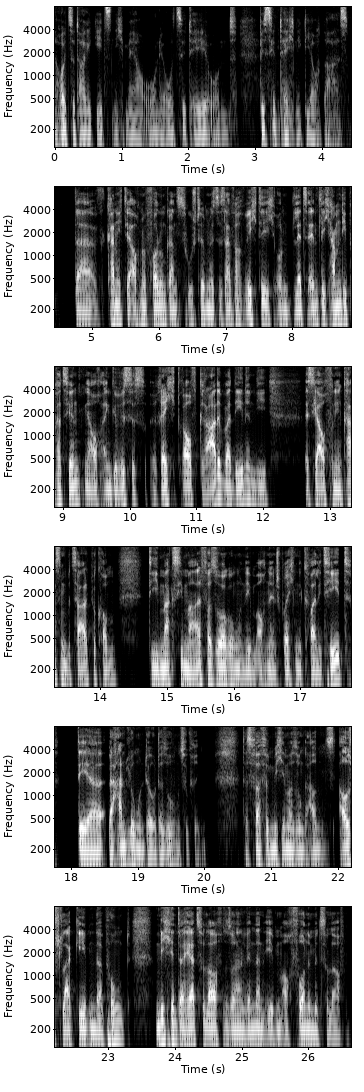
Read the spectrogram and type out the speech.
heutzutage geht's nicht mehr ohne OCT und bisschen Technik, die auch da ist da kann ich dir auch nur voll und ganz zustimmen. Es ist einfach wichtig und letztendlich haben die Patienten ja auch ein gewisses Recht drauf, gerade bei denen, die es ja auch von ihren Kassen bezahlt bekommen, die Maximalversorgung und eben auch eine entsprechende Qualität der Behandlung und der Untersuchung zu kriegen. Das war für mich immer so ein ausschlaggebender Punkt, nicht hinterherzulaufen, sondern wenn dann eben auch vorne mitzulaufen.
